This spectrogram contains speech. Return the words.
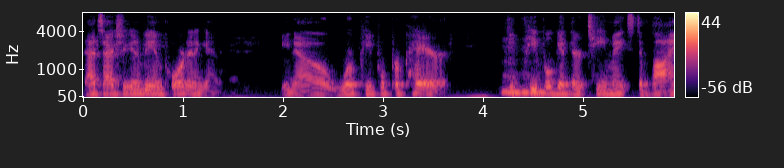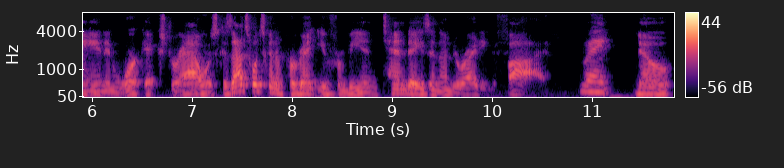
That's actually going to be important again. You know, were people prepared? Did mm-hmm. people get their teammates to buy in and work extra hours? Because that's what's going to prevent you from being 10 days in underwriting to five. Right. You know,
